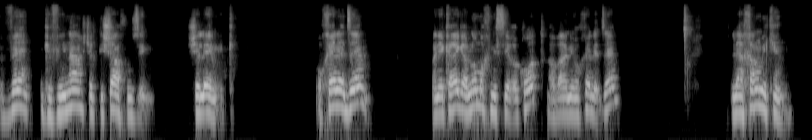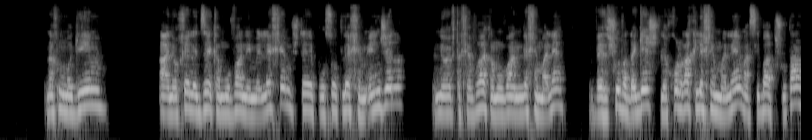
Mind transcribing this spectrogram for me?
וגבינה של תשעה אחוזים של עמק. אוכל את זה, אני כרגע לא מכניס ירקות, אבל אני אוכל את זה. לאחר מכן, אנחנו מגיעים, אה, אני אוכל את זה כמובן עם לחם, שתי פרוסות לחם אנג'ל, אני אוהב את החברה, כמובן לחם מלא, ושוב הדגש, לאכול רק לחם מלא מהסיבה הפשוטה,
